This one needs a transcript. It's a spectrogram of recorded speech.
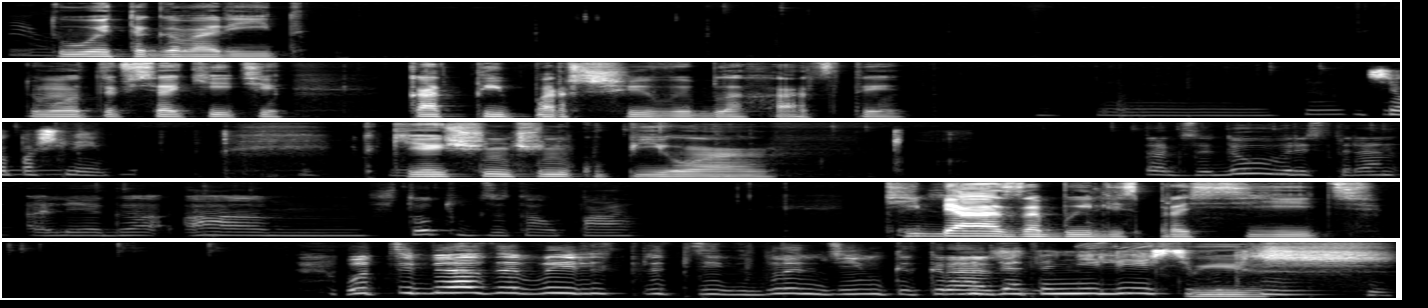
Кто это говорит? Думал, это всякие эти коты паршивые, блохастые. Все, пошли. Так я еще ничего не купила. Так, зайду в ресторан Олега. А что тут за толпа? Тебя забыли спросить. Вот тебя забыли спросить, блондинка красная. Ребята, не лезьте. Слышь,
